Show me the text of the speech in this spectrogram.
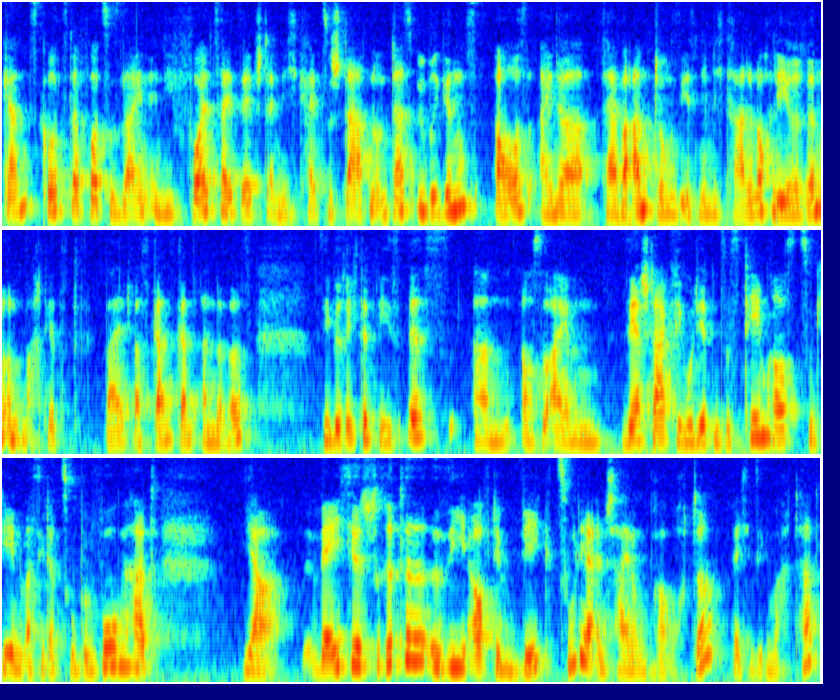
ganz kurz davor zu sein, in die Vollzeit-Selbstständigkeit zu starten und das übrigens aus einer Verbeamtung. Sie ist nämlich gerade noch Lehrerin und macht jetzt bald was ganz, ganz anderes. Sie berichtet, wie es ist, ähm, aus so einem sehr stark regulierten System rauszugehen, was sie dazu bewogen hat, ja, welche Schritte sie auf dem Weg zu der Entscheidung brauchte, welche sie gemacht hat.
